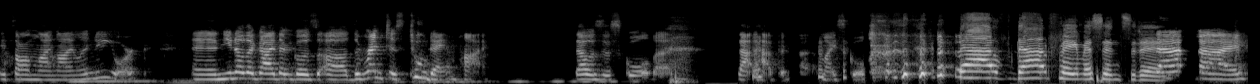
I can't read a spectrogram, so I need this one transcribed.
It's on Long Island, New York. And you know the guy that goes, uh, the rent is too damn high. That was the school that that happened at my school. that that famous incident. That guy,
